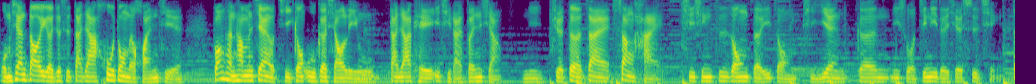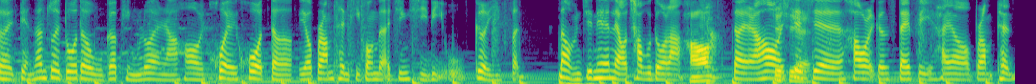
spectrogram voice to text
我们现在到一个就是大家互动的环节，光腾他们现在有提供五个小礼物，大家可以一起来分享。你觉得在上海骑行之中的一种体验，跟你所经历的一些事情？对，点赞最多的五个评论，然后会获得由 Brompton 提供的惊喜礼物各一份。那我们今天聊差不多啦。好，对，然后谢谢 Howard 跟 Steffy 还有 Brompton，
